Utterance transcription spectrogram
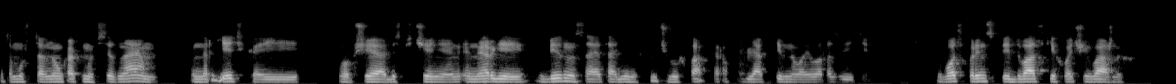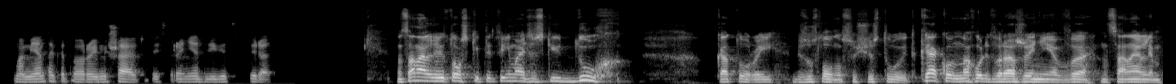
потому что, ну, как мы все знаем, энергетика и вообще обеспечение энергией бизнеса – это один из ключевых факторов для активного его развития. Вот, в принципе, два таких очень важных момента, которые мешают этой стране двигаться вперед. Национальный литовский предпринимательский дух, который, безусловно, существует, как он находит выражение в национальном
